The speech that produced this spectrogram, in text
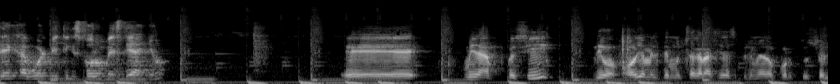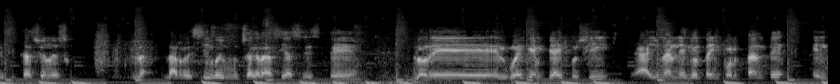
deja World Meetings Forum este año. Eh, mira, pues sí, digo, obviamente muchas gracias primero por tus felicitaciones, las la recibo y muchas gracias. Este, lo del el WEG MPI, pues sí, hay una anécdota importante. El,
